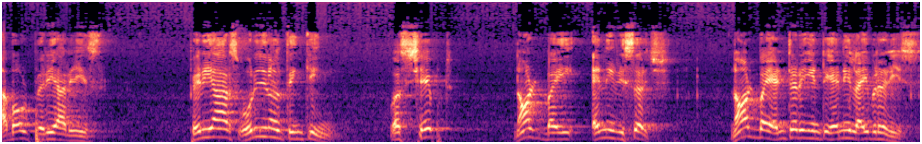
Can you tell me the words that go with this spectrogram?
about Periyar is Periyar's original thinking was shaped not by any research, not by entering into any libraries,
